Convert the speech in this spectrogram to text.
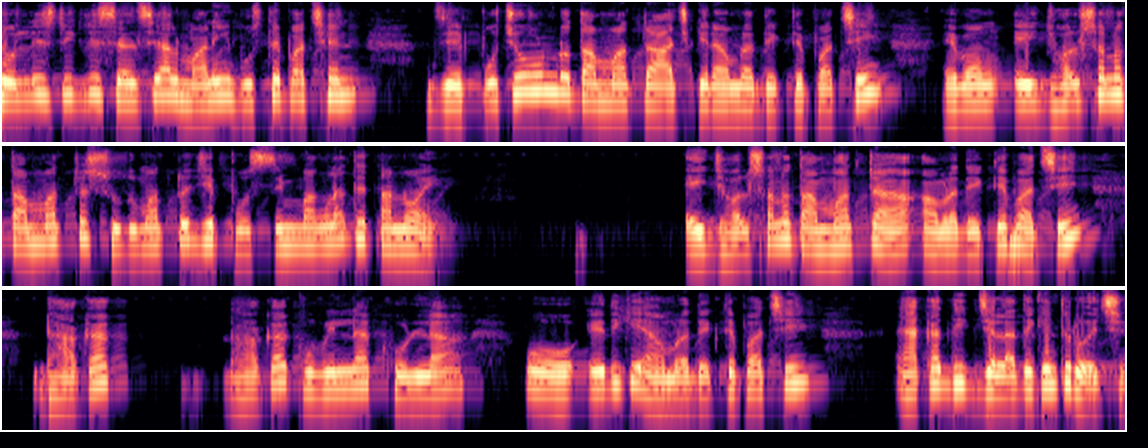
চল্লিশ ডিগ্রি সেলসিয়াল মানেই বুঝতে পাচ্ছেন যে প্রচণ্ড তাপমাত্রা আজকের আমরা দেখতে পাচ্ছি এবং এই ঝলসানো তাপমাত্রা শুধুমাত্র যে পশ্চিমবাংলাতে তা নয়, এই ঝলসানো তাপমাত্রা আমরা দেখতে পাচ্ছি ঢাকা ঢাকা, কুমিল্লা, খুলনা ও এদিকে আমরা দেখতে পাচ্ছি একাধিক জেলাতে কিন্তু রয়েছে।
